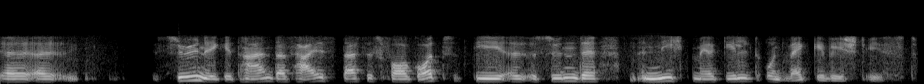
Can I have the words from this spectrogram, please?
äh, Sühne getan. Das heißt, dass es vor Gott die Sünde nicht mehr gilt und weggewischt ist.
